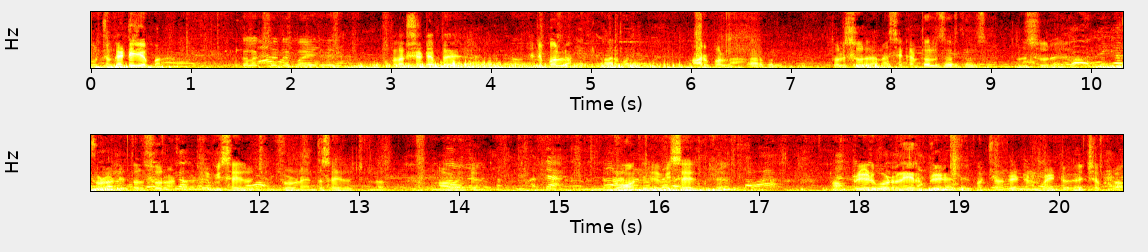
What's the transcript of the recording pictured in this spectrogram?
కొంచెం గట్టి చెప్పాను ఒక లక్ష డెబ్బై ఐదు లక్ష డెబ్బై ఐదు ఎన్ని పళ్ళు? ఆరు పళ్ళు. ఆరు పళ్ళ ఆరు పళ్ళు తొలిసూరు సెకండ్? తొలిసూరు తొలిసూరు. తొలిసూరు? చూడండి తొలిసూరు అంట. హెవీ సైజ్ వచ్చింది చూడండి ఎంత సైజ్ వచ్చిందో. ఆవైతే. బాగుంది హెవీ సైజ్ ఉంది. ఆ బ్రీడ్ కూడా రేర్ బ్రీడ్ అండి. కొంచెం రెడ్ అండ్ వైట్ హెచ్ఎఫ్లో.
